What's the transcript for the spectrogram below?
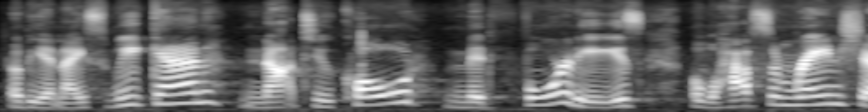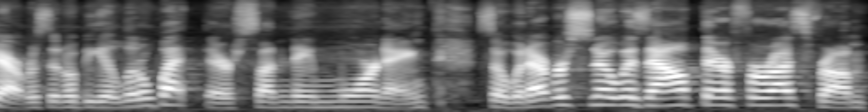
it'll be a nice weekend, not too cold, mid 40s, but we'll have some rain showers. It'll be a little wet there Sunday morning. So whatever snow is out there for us from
